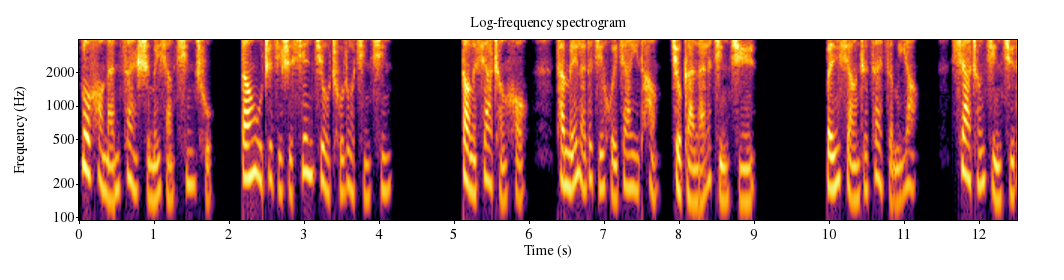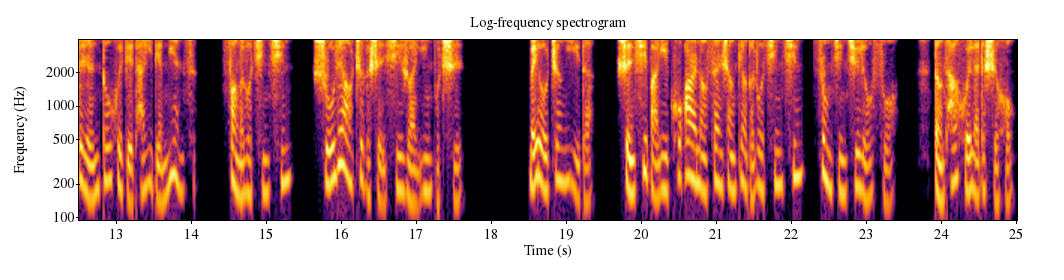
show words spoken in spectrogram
骆浩南暂时没想清楚。当务之急是先救出骆青青。到了下城后，他没来得及回家一趟，就赶来了警局。本想着再怎么样。下城警局的人都会给他一点面子，放了洛青青。孰料这个沈西软硬不吃，没有争议的。沈西把一哭二闹三上吊的洛青青送进拘留所。等他回来的时候，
